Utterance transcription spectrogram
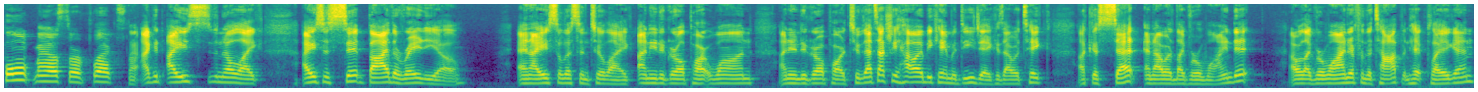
w- Funkmaster Flex. I could I used to know like I used to sit by the radio and I used to listen to like I Need a Girl Part 1, I Need a Girl Part 2. That's actually how I became a DJ cuz I would take a cassette and I would like rewind it. I would like rewind it from the top and hit play again.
